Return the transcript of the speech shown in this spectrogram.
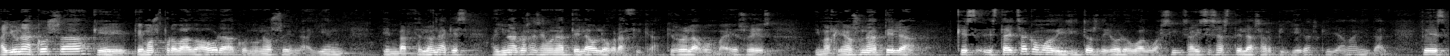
Hay una cosa que, que hemos probado ahora con unos en, allí en, en Barcelona, que es, hay una cosa que se llama una tela holográfica, que es la bomba, ¿eh? eso es, imaginaos una tela que está hecha como de hilitos de oro o algo así. ¿Sabéis esas telas arpilleras que llaman y tal? Entonces,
